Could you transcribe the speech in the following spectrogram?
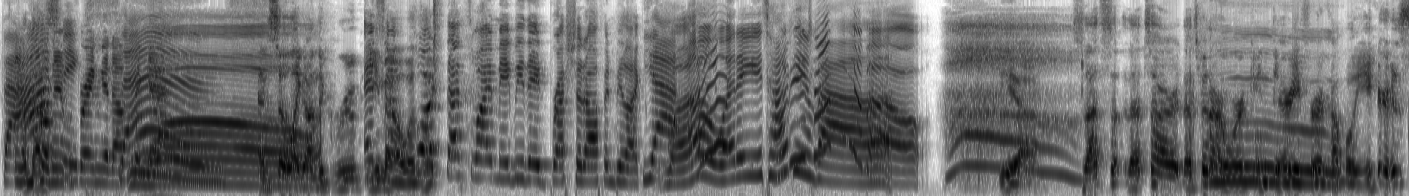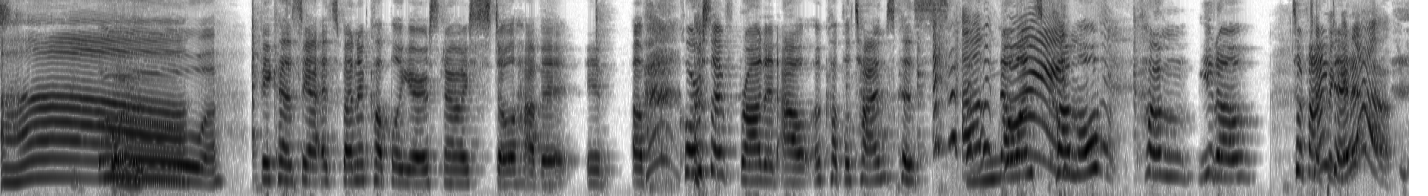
That And that's- makes Couldn't bring it up sense. again. And so, like on the group And email so, of course, like, that's why maybe they'd brush it off and be like, Yeah. What? Oh, what are you What are talking, you about? talking about? Yeah. so that's that's our that's been our working theory for a Ooh. couple years. Oh. Ooh. because yeah, it's been a couple years now. I still have it. In, of course, I've brought it out a couple times because no one's come over, come you know to To find pick it. it.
